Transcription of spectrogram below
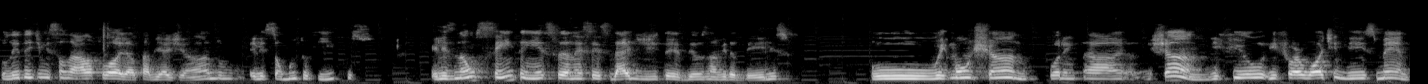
O líder de missão da ala falou: olha, ela está viajando, eles são muito ricos, eles não sentem essa necessidade de ter Deus na vida deles o irmão Sean, porém, uh, Sean, if you if you are watching this, man,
